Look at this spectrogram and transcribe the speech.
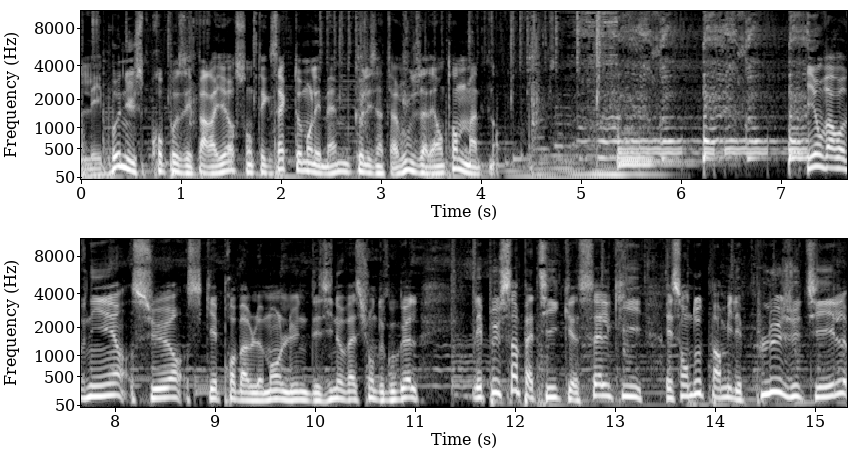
les bonus proposés par ailleurs sont exactement les mêmes que les interviews que vous allez entendre maintenant. Et on va revenir sur ce qui est probablement l'une des innovations de Google les plus sympathiques, celle qui est sans doute parmi les plus utiles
